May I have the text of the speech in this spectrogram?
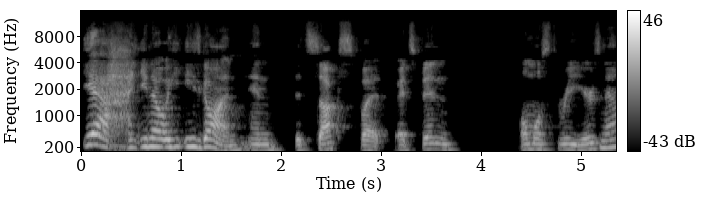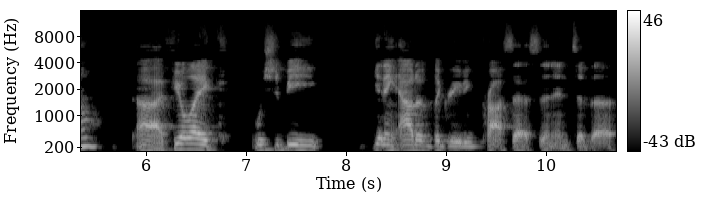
yeah, you know he, has gone and it sucks. But it's been almost three years now. Uh, I feel like we should be getting out of the grieving process and into the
